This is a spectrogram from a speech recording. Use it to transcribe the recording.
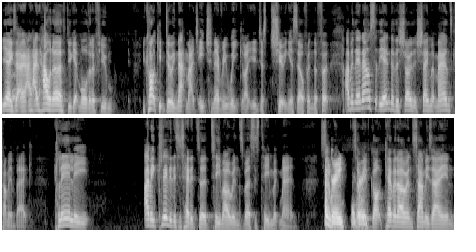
Yeah, exactly. And- And how on earth do you get more than a few? You can't keep doing that match each and every week. Like you're just shooting yourself in the foot. I mean, they announced at the end of the show that Shane McMahon's coming back. Clearly, I mean, clearly this is headed to Team Owens versus Team McMahon. Agreed, we- So agreed. we've got Kevin Owens, Sami Zayn,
